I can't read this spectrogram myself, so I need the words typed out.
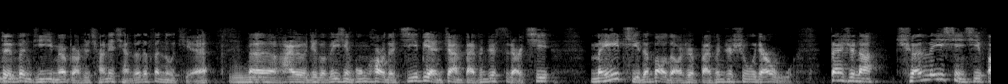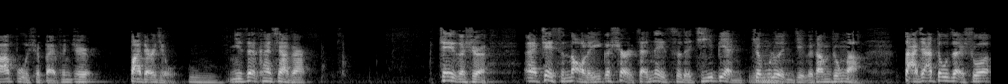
对问题疫苗表示强烈谴责的愤怒帖，呃，还有这个微信公号的激辩占百分之四点七，媒体的报道是百分之十五点五，但是呢，权威信息发布是百分之八点九。嗯，你再看下边，这个是，哎，这次闹了一个事儿，在那次的激辩争论这个当中啊，大家都在说，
